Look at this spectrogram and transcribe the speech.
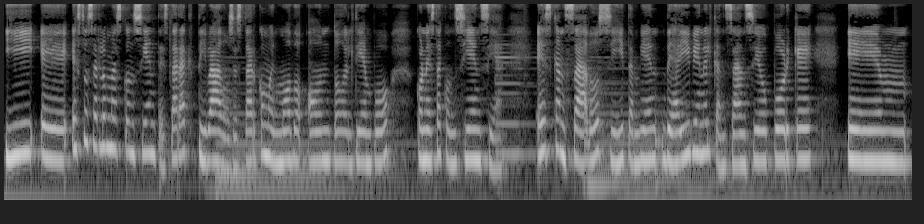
Y eh, esto hacerlo más consciente, estar activados, estar como en modo on todo el tiempo con esta conciencia. Es cansado, sí, también de ahí viene el cansancio porque Em,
